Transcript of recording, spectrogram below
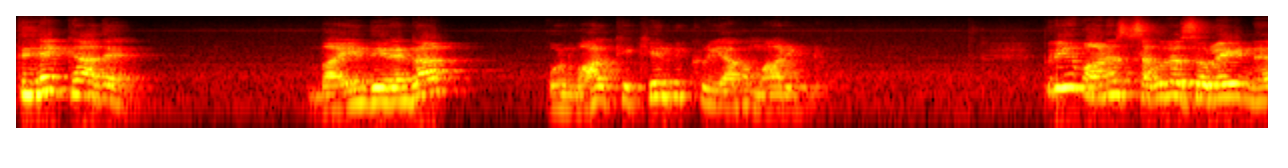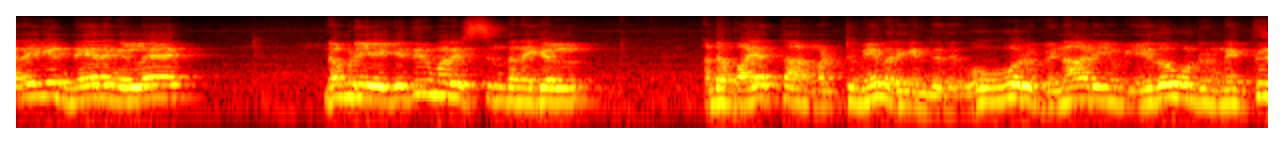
திகைக்காத. பயந்தீர் என்றால் உன் வாழ்க்கை கேள்விக்குறியாக மாறிவிடும். பிரியமான சகோதர சொல்லை நிறைய நேரங்களில் நம்முடைய எதிர்மறை சிந்தனைகள் அந்த பயத்தால் மட்டுமே வருகின்றது. ஒவ்வொரு வினாடியும் ஏதோ ஒன்று நினைத்து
